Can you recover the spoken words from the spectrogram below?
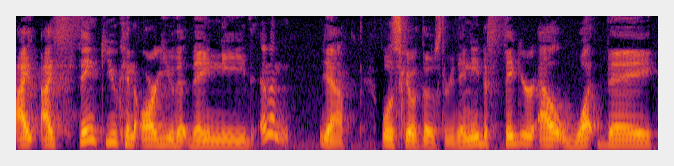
I, I think you can argue that they need, and then, yeah, we'll just go with those three. They need to figure out what they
